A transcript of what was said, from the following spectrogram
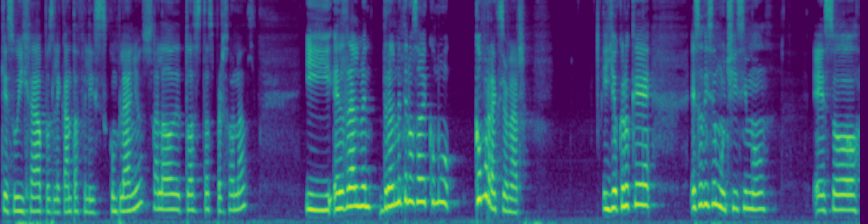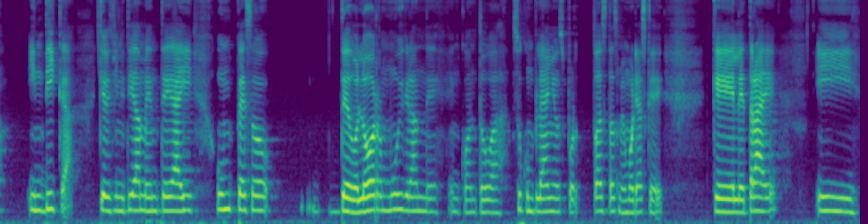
que su hija pues le canta feliz cumpleaños al lado de todas estas personas y él realmente, realmente no sabe cómo, cómo reaccionar. Y yo creo que eso dice muchísimo, eso indica que definitivamente hay un peso de dolor muy grande en cuanto a su cumpleaños por todas estas memorias que, que le trae. Y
